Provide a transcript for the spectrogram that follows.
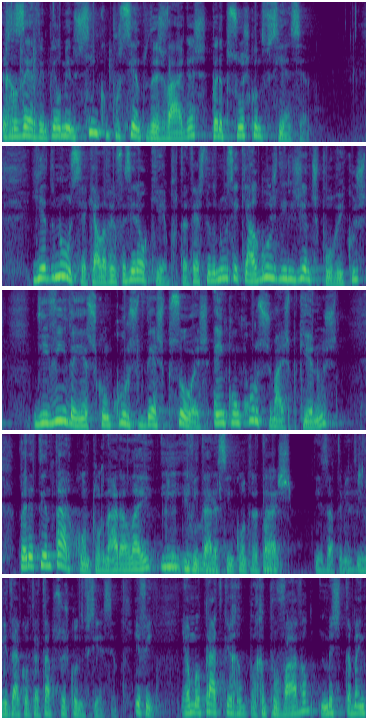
reservem pelo menos 5% das vagas para pessoas com deficiência. E a denúncia que ela vem fazer é o quê? Portanto, esta denúncia é que alguns dirigentes públicos dividem esses concursos de 10 pessoas em concursos mais pequenos para tentar contornar a lei e evitar assim contratar. Pois Exatamente, evitar contratar pessoas com deficiência. Enfim, é uma prática reprovável, mas também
